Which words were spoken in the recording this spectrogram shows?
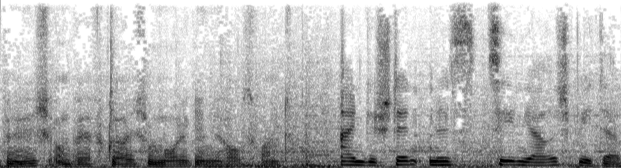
Bin ich und werfe gleich ein Maul gegen die Hauswand. Ein Geständnis zehn Jahre später.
